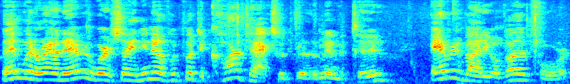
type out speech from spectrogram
They went around everywhere saying, you know, if we put the car tax with Amendment 2, everybody will vote for it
